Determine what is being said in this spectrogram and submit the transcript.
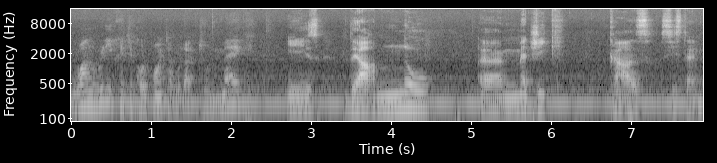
one really critical point I would like to make is there are no uh, magic Cas system.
